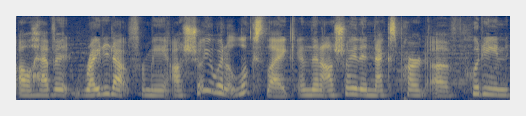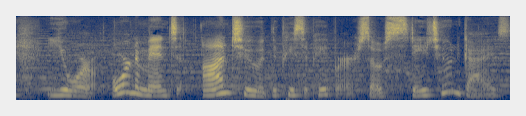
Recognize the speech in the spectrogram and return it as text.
I'll have it write it out for me. I'll show you what it looks like and then I'll show you the next part of putting putting your ornament onto the piece of paper. So stay tuned, guys.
